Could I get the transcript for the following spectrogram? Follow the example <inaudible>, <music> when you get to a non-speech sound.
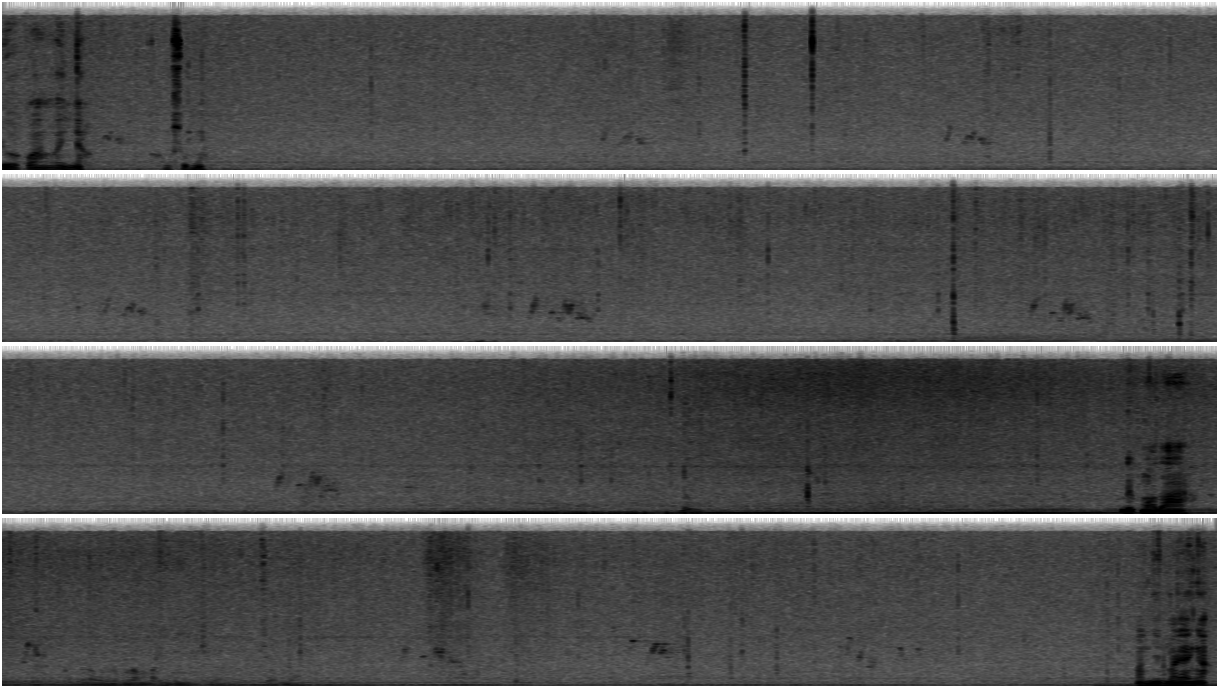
Chưa quá rồi anh nhỉ? Không sung rồi Đức Mò Già. Anh nhìn máy anh à?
